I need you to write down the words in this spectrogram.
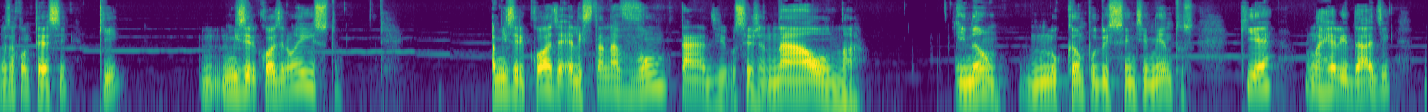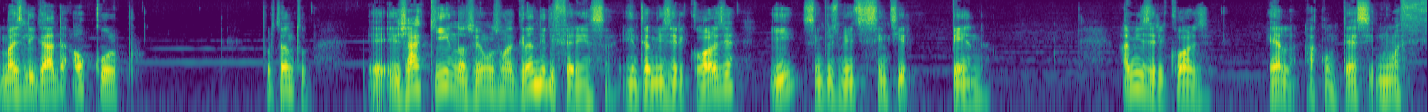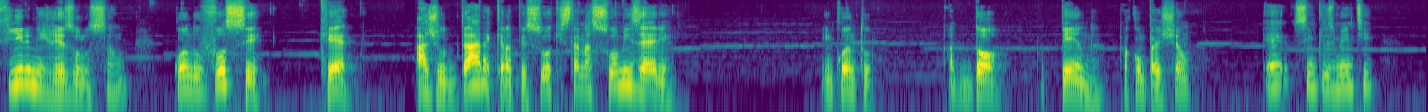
mas acontece que misericórdia não é isto. A misericórdia ela está na vontade, ou seja, na alma, e não no campo dos sentimentos, que é uma realidade mais ligada ao corpo. Portanto, é, já aqui nós vemos uma grande diferença entre a misericórdia e simplesmente sentir pena. A misericórdia, ela acontece numa firme resolução quando você quer ajudar aquela pessoa que está na sua miséria. Enquanto a dó, a pena, a compaixão é simplesmente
